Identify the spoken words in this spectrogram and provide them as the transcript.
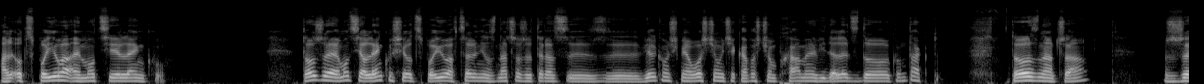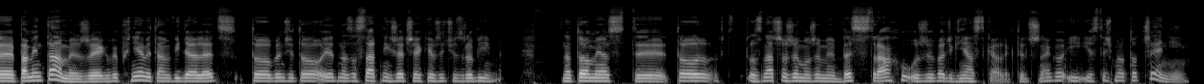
ale odspoiła emocję lęku. To, że emocja lęku się odspoiła, wcale nie oznacza, że teraz z wielką śmiałością i ciekawością pchamy widelec do kontaktu. To oznacza, że pamiętamy, że jak wypchniemy tam widelec, to będzie to jedna z ostatnich rzeczy, jakie w życiu zrobimy. Natomiast y, to, oznacza, że możemy bez strachu używać gniazdka elektrycznego i jesteśmy otoczeni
